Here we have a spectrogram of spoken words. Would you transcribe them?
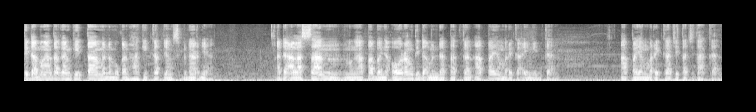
tidak mengantarkan kita menemukan hakikat yang sebenarnya. Ada alasan mengapa banyak orang tidak mendapatkan apa yang mereka inginkan apa yang mereka cita-citakan.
